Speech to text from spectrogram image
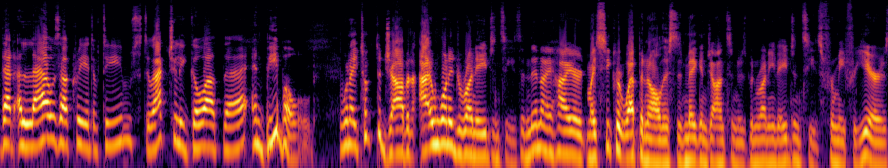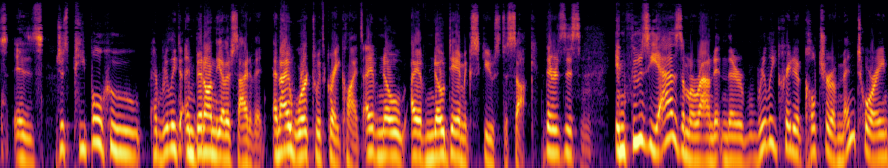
that allows our creative teams to actually go out there and be bold. When I took the job and I wanted to run agencies, and then I hired my secret weapon in all this is Megan Johnson, who's been running agencies for me for years, is just people who had really d- and been on the other side of it. And I worked with great clients. I have no I have no damn excuse to suck. There's this hmm. enthusiasm around it, and they're really created a culture of mentoring.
